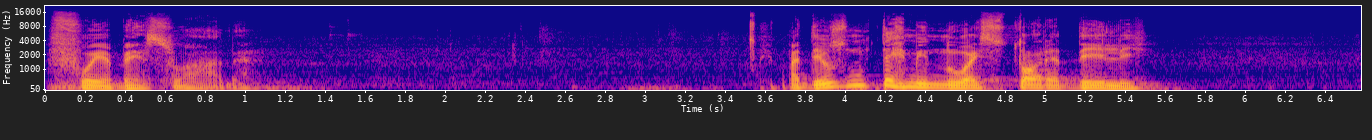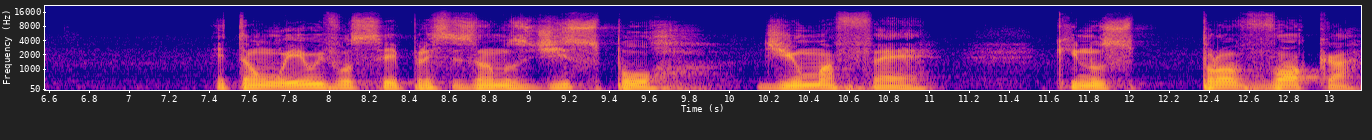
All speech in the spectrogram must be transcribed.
foi abençoada. Mas Deus não terminou a história dele. Então eu e você precisamos dispor de uma fé que nos provoca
